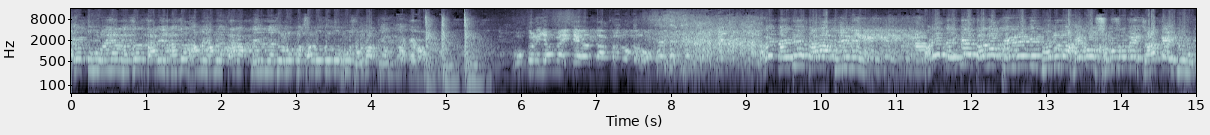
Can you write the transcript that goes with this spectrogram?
અરે કોઈ તું અહીંયા નજર તારી નજર સામે હમે તારા પીરને જો ન તો હું સોધા પીર ના કહેવા અરે કહી દે તારા પીરને. અરે કહી દે તારા પીરને કે ડૂબ હે તો સમુદ્ર મે જાકે ડૂબ.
